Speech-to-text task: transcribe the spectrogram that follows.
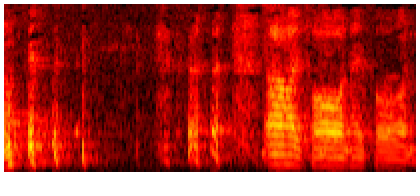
เอาให้พรให้พร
